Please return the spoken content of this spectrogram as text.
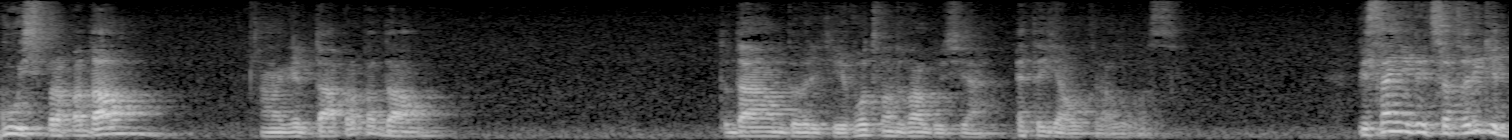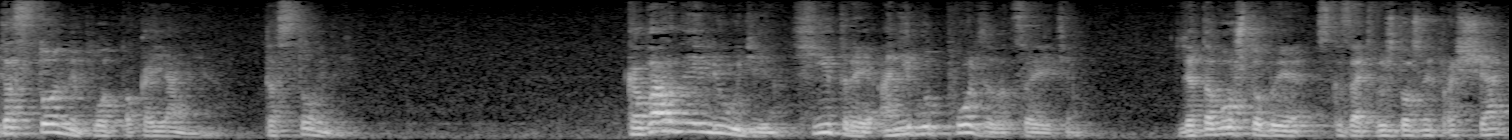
гусь пропадал? Она говорит, да, пропадал. Тогда он говорит ей, вот вам два гуся, это я украл у вас. Писание говорит, сотворите достойный плод покаяния. Достойный. Коварные люди, хитрые, они будут пользоваться этим. Для того, чтобы сказать, вы же должны прощать,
